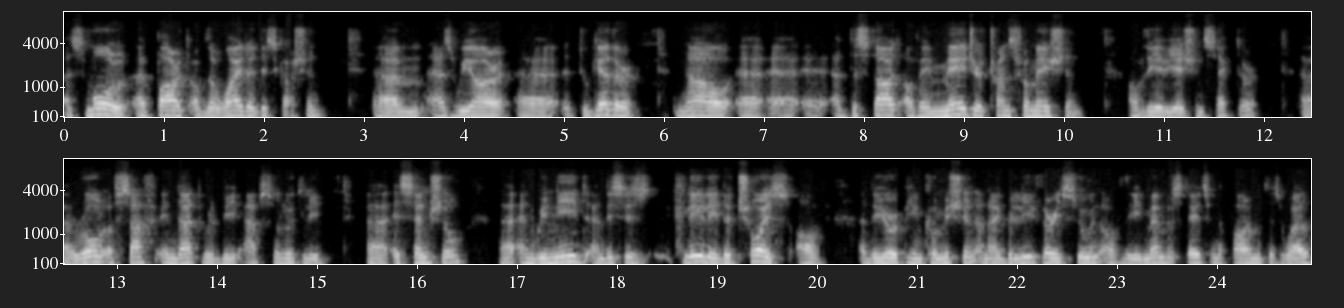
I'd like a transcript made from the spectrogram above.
a small uh, part of the wider discussion. Um, as we are uh, together now at the start of a major transformation of the aviation sector, uh, role of SAF in that will be absolutely uh, essential. Uh, and we need, and this is clearly the choice of the European Commission, and I believe very soon of the member states and the Parliament as well,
